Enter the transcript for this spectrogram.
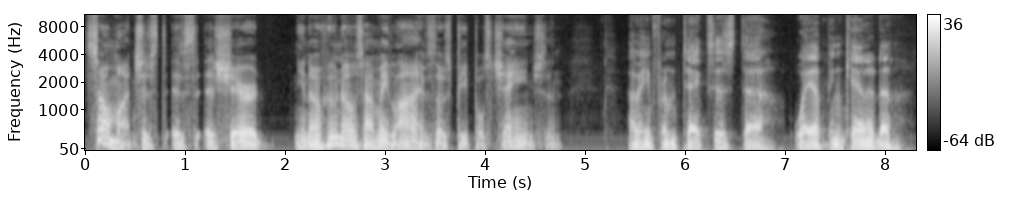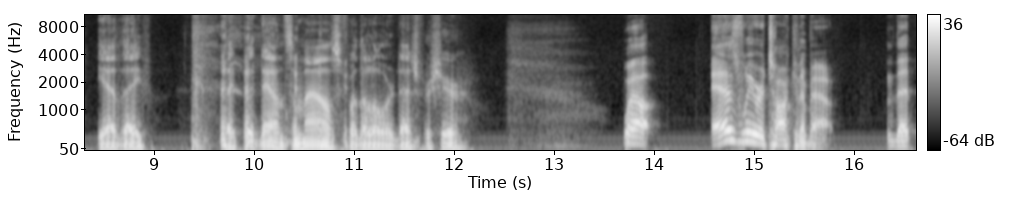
so much, as, as, as shared, you know, who knows how many lives those people's changed. And I mean, from Texas to way up in Canada, yeah, they they put down some miles for the Lord. That's for sure. Well, as we were talking about, that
